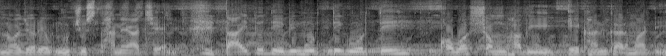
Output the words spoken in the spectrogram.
নজরে উঁচু স্থানে আছেন। তাই তো দেবী মূর্তি গড়তে অবশ্যম্ভাবী এখানকার মাটি।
